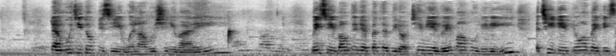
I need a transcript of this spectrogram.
။တန်ဖိုးကြီးသောပစ္စည်းဝင်လာဖို့ရှိနေပါတယ်။မိတ်ဆွေပေါင်းတဲ့ပတ်သက်ပြီးတော့ထင်မြင်လွဲမှားမှုလေးတွေအခြေတည်ပြောရမယ့်ကိစ္စ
